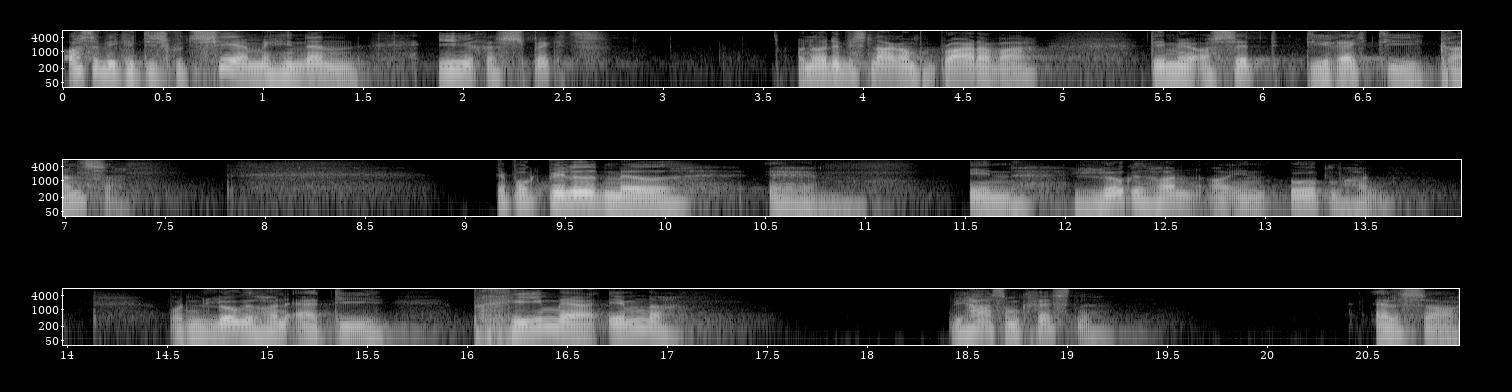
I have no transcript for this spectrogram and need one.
Også at vi kan diskutere med hinanden i respekt. Og noget af det, vi snakker om på Brighter, var det med at sætte de rigtige grænser. Jeg brugte billedet med øh, en lukket hånd og en åben hånd. Hvor den lukkede hånd er de primære emner, vi har som kristne. Altså,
